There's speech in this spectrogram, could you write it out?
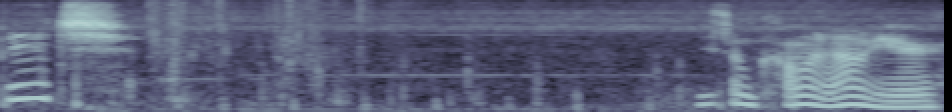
Bitch. At least I'm coming out here.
